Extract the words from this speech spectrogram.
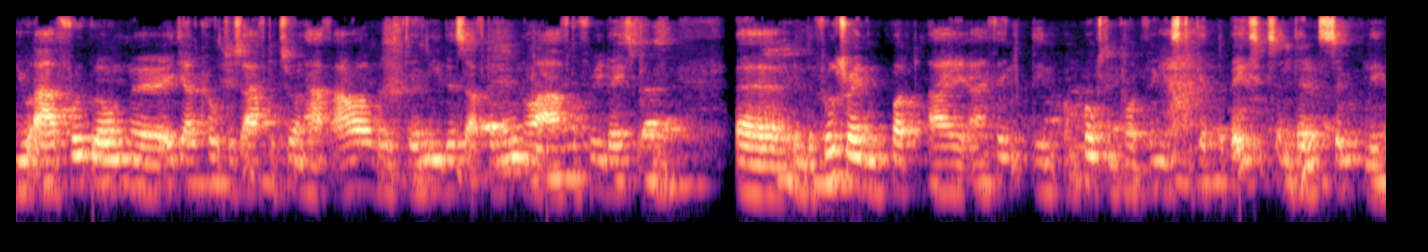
you are full-blown uh, agile coaches after two and a half hour with me this afternoon or after three days uh, in the full training. But I, I think the most important thing is to get the basics and then simply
